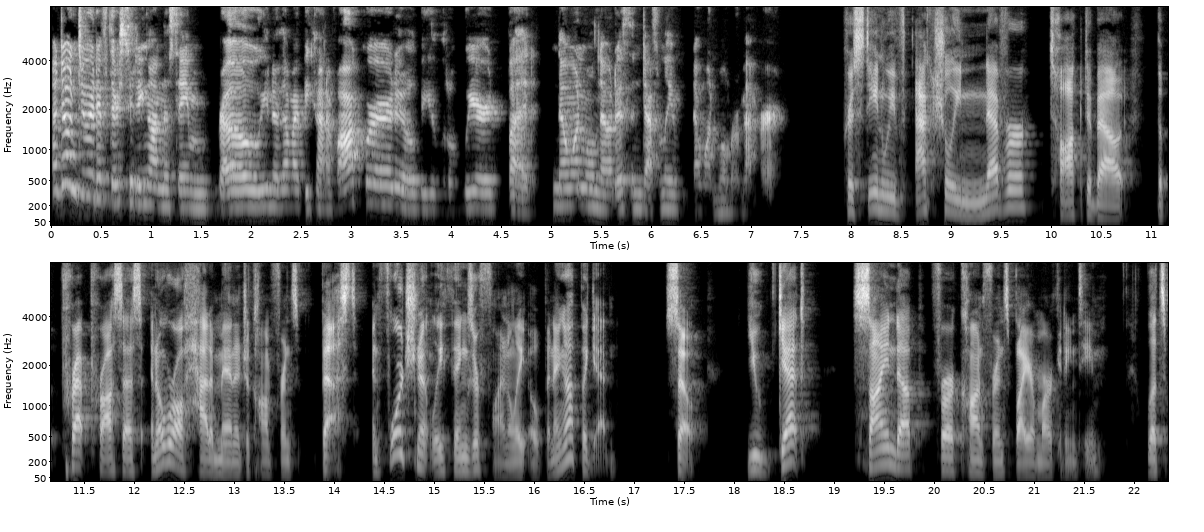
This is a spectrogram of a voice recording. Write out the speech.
Now, don't do it if they're sitting on the same row. You know, that might be kind of awkward. It'll be a little weird, but no one will notice and definitely no one will remember. Christine, we've actually never talked about the prep process and overall how to manage a conference best. And fortunately, things are finally opening up again. So, you get signed up for a conference by your marketing team. Let's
